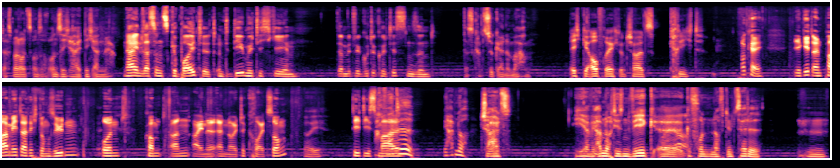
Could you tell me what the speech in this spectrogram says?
dass man uns unsere Unsicherheit nicht anmerkt. Nein, lass uns gebeutelt und demütig gehen, damit wir gute Kultisten sind. Das kannst du gerne machen. Ich gehe aufrecht und Charles kriecht. Okay. Ihr geht ein paar Meter Richtung Süden und kommt an eine erneute Kreuzung, Ui. Die Ach, diesmal. warte! Wir haben noch. Charles! Hier, wir haben noch diesen Weg äh, ja. gefunden auf dem Zettel. Hm.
